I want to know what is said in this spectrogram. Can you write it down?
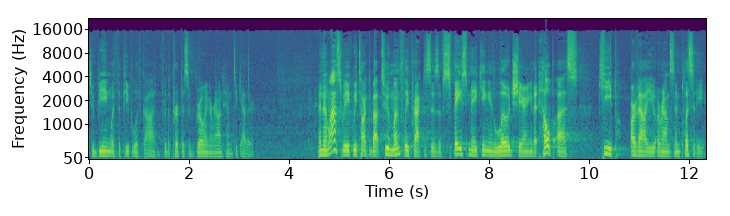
to being with the people of God for the purpose of growing around Him together. And then last week, we talked about two monthly practices of space making and load sharing that help us keep our value around simplicity.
